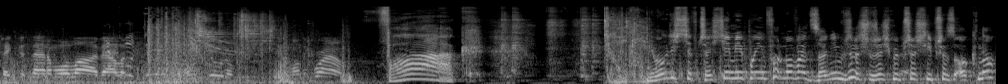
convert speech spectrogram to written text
Take this animal alive, Alex. Don't shoot him. Get him on the ground. Fuck! Nie mogliście wcześniej mnie poinformować, zanim żeś, żeśmy przeszli przez okno?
